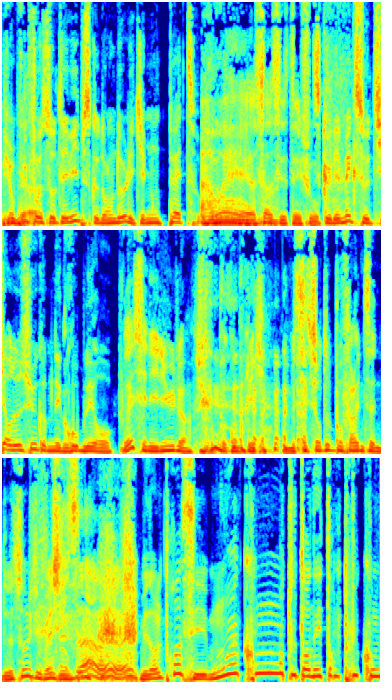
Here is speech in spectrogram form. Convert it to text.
Puis en plus, faut sauter vite parce que dans le 2, les camions pètent. Ah ouais, ça c'était chaud. Parce que les mecs se tirent dessus comme des gros blaireaux. Ouais, c'est des nuls, j'ai pas compris. mais c'est surtout pour faire une scène de saut, j'imagine. C'est ça, ouais, ouais. Mais dans le 3, c'est moins con tout en étant plus con.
